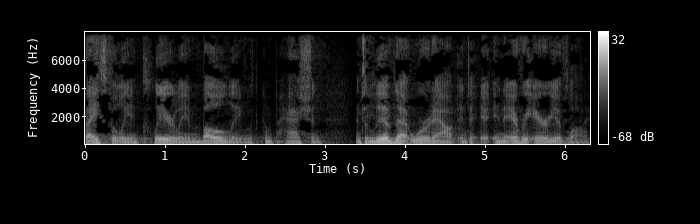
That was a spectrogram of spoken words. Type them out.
faithfully and clearly and boldly with compassion and to live that word out into, in every area of life.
